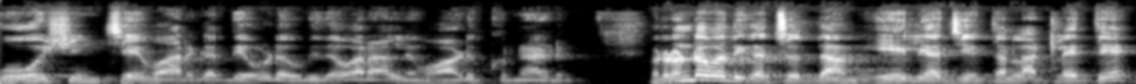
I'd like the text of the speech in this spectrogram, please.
పోషించేవారుగా దేవుడు విధవరాల్ని వాడుకున్నాడు. రెండవదిగా చూద్దాం. ఏలియా జీవితంలో అట్లయితే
